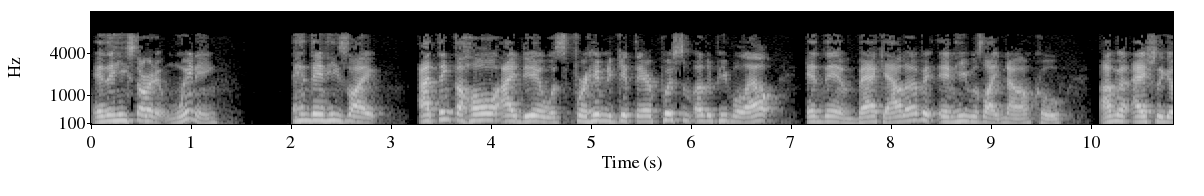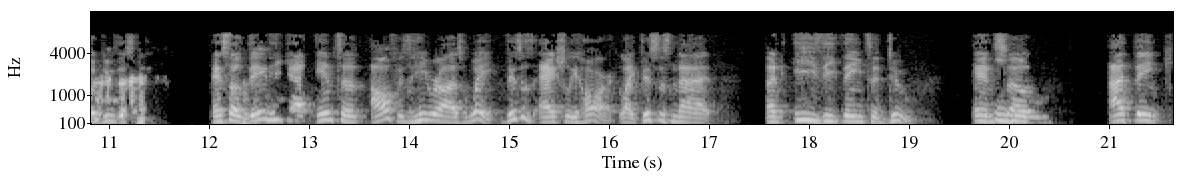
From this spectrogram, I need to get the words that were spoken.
and then he started winning. And then he's like, I think the whole idea was for him to get there, push some other people out, and then back out of it. And he was like, no, I'm cool. I'm going to actually go do this thing. And so then he got into office and he realized, wait, this is actually hard. Like, this is not an easy thing to do. And so mm-hmm. I think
